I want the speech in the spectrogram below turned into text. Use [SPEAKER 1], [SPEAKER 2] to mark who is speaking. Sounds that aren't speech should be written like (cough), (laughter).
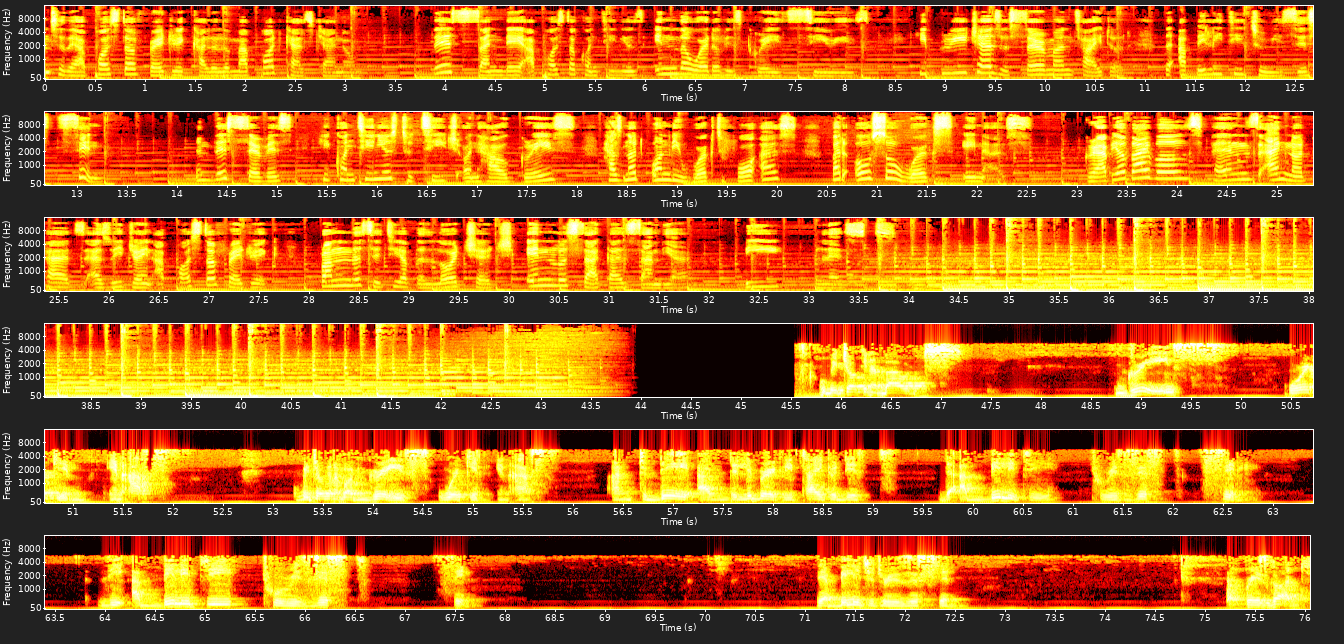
[SPEAKER 1] Welcome to the Apostle Frederick Kaluluma podcast channel. This Sunday, Apostle continues in the Word of His Grace series. He preaches a sermon titled The Ability to Resist Sin. In this service, he continues to teach on how grace has not only worked for us, but also works in us. Grab your Bibles, pens, and notepads as we join Apostle Frederick from the City of the Lord Church in Lusaka, Zambia. Be blessed.
[SPEAKER 2] We'll be talking about grace working in us. We'll be talking about grace working in us. And today I've deliberately titled it The Ability to Resist Sin. The ability to resist sin. The ability to resist sin. Praise God.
